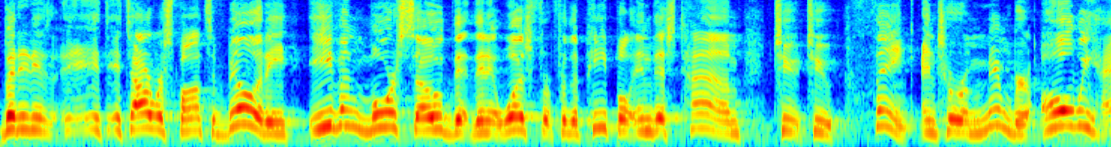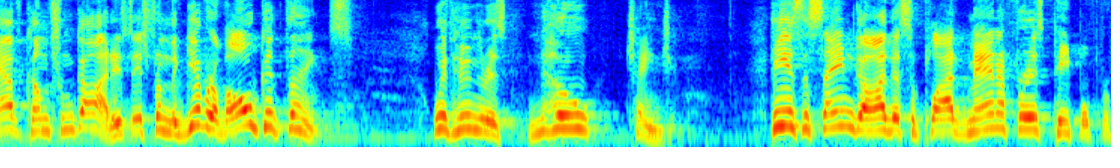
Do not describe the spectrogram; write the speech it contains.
But it is, it's our responsibility, even more so than it was for, for the people in this time, to, to think and to remember all we have comes from God. It's, it's from the giver of all good things, with whom there is no changing. He is the same God that supplied manna for his people for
